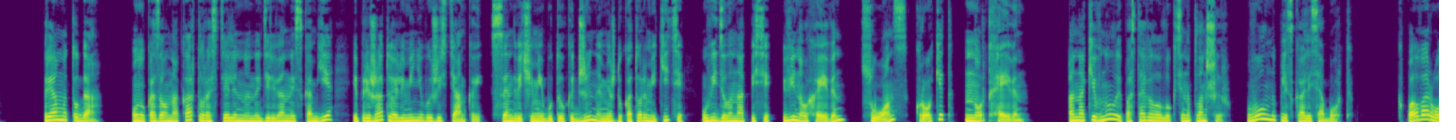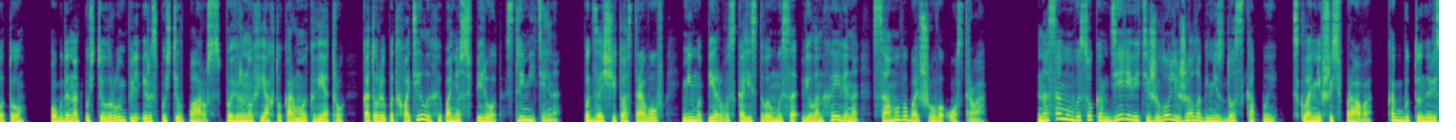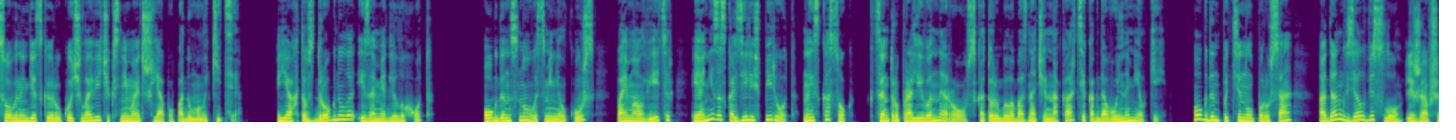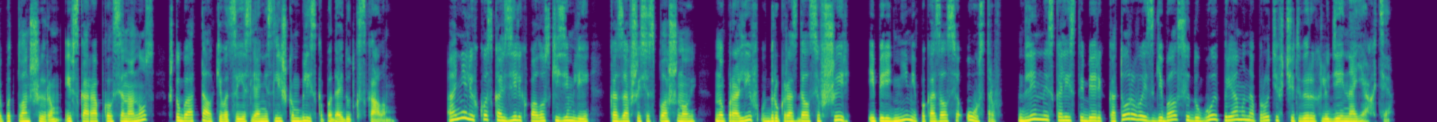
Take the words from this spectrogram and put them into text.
«Прямо туда». Он указал на карту, расстеленную на деревянной скамье и прижатую алюминиевой жестянкой с сэндвичами и бутылкой джина, между которыми Кити увидела надписи «Виннелхейвен», «Суонс», «Крокет», «Нортхейвен». Она кивнула и поставила локти на планшир. Волны плескались о борт. «К повороту!» Огден отпустил румпель и распустил парус, повернув яхту кормой к ветру, который подхватил их и понес вперед, стремительно, под защиту островов, мимо первого скалистого мыса Виланхейвена, самого большого острова. На самом высоком дереве тяжело лежало гнездо скопы, склонившись вправо, как будто нарисованный детской рукой человечек снимает шляпу, подумала Кити. Яхта вздрогнула и замедлила ход. Огден снова сменил курс, поймал ветер, и они заскользили вперед, наискосок, к центру пролива Нерроуз, который был обозначен на карте как довольно мелкий. Огден подтянул паруса, а Данг взял весло, лежавшее под планширом, и вскарабкался на нос, чтобы отталкиваться, если они слишком близко подойдут к скалам. Они легко скользили к полоске земли, казавшейся сплошной, но пролив вдруг раздался вширь, и перед ними показался остров, длинный скалистый берег которого изгибался дугой прямо напротив четверых людей на яхте.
